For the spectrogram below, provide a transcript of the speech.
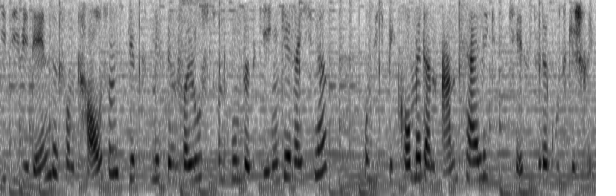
Die Dividende von 1000 wird mit dem Verlust von 100 gegengerechnet und ich bekomme dann anteilig die Käst wieder gut geschrieben.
